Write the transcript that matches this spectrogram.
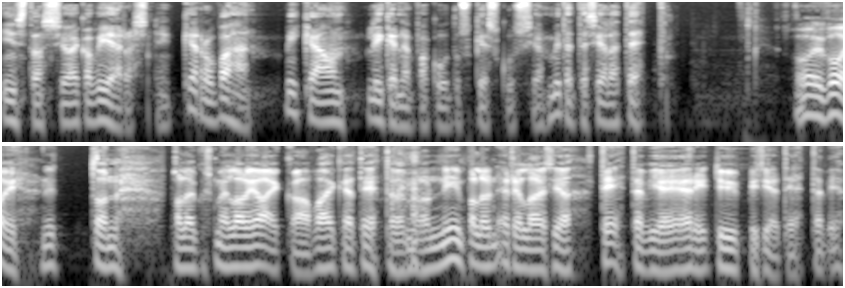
instanssi on aika vieras. Niin kerro vähän, mikä on liikennevakuutuskeskus ja mitä te siellä teette? Oi voi, nyt on, paljonko meillä oli aikaa, vaikea tehtävä. Meillä on niin paljon erilaisia tehtäviä ja erityyppisiä tehtäviä.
